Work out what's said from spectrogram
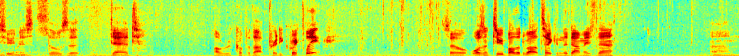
soon as those are dead, I'll recover that pretty quickly. So wasn't too bothered about taking the damage there, um,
